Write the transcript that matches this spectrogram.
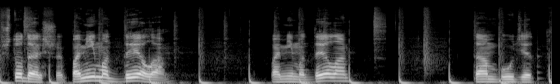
Что дальше? Помимо Дела, помимо Дела, там будет э,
